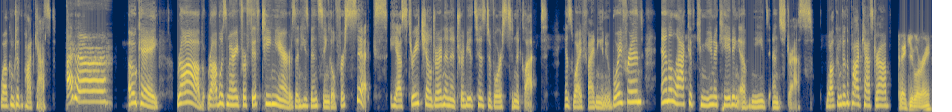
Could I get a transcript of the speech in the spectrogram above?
Welcome to the podcast. Hi there. Okay. Rob. Rob was married for 15 years and he's been single for six. He has three children and attributes his divorce to neglect, his wife finding a new boyfriend, and a lack of communicating of needs and stress. Welcome to the podcast, Rob. Thank you, Lori.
